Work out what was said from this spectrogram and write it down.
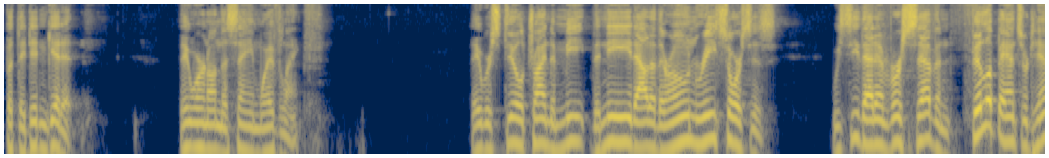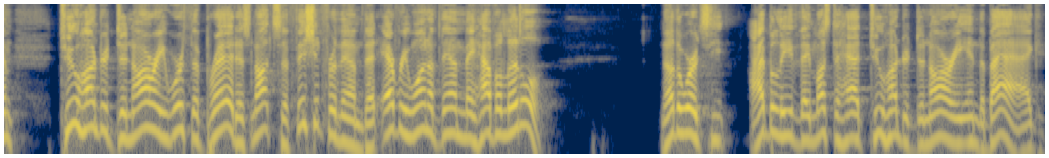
But they didn't get it. They weren't on the same wavelength. They were still trying to meet the need out of their own resources. We see that in verse 7. Philip answered him, 200 denarii worth of bread is not sufficient for them, that every one of them may have a little. In other words, he, I believe they must have had 200 denarii in the bag,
